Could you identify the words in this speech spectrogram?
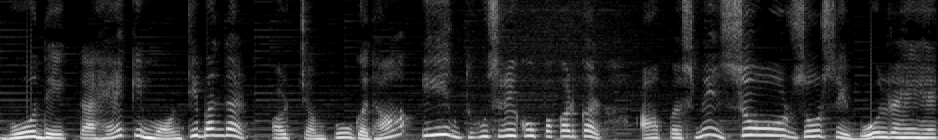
वो देखता है कि मोंटी बंदर और चंपू गधा एक दूसरे को पकड़कर आपस में ज़ोर ज़ोर से बोल रहे हैं।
